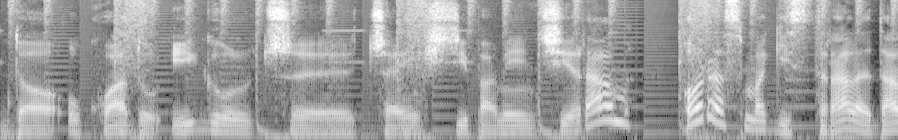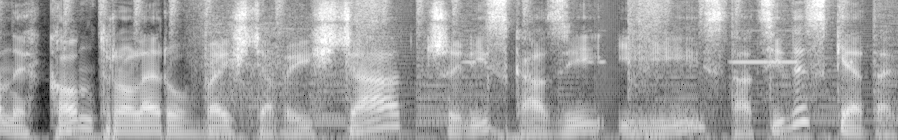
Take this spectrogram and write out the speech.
do układu Eagle czy części pamięci RAM oraz magistralę danych kontrolerów wejścia-wyjścia, czyli SCSI i stacji dyskietek.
